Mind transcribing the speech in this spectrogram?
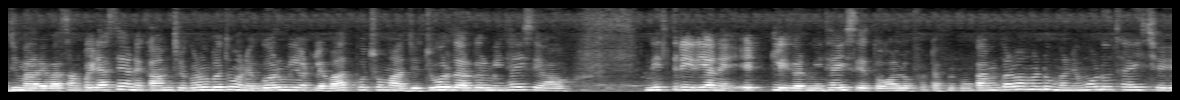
હજી મારે વાસણ પડ્યા છે અને કામ છે ઘણું બધું અને ગરમી એટલે વાત પૂછોમાં જે જોરદાર ગરમી થાય છે આવ નીતરી રહ્યા ને એટલી ગરમી થાય છે, તો હાલો ફટાફટ હું કામ કરવા માંડું, મને મોડું થાય છે.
